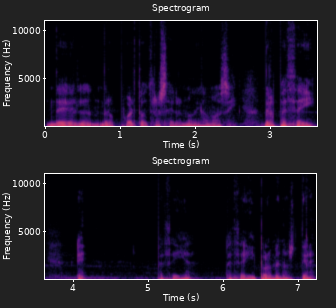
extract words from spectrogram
de los puertos traseros, ¿no? Digamos así. De los PCI. Eh, ¿PCI? PCI por lo menos tiene.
